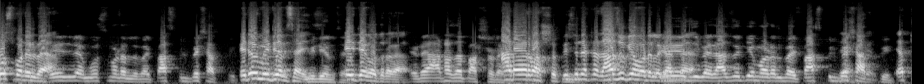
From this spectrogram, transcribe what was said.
মোস্ট মডেল ভাই এই যে ভাই মোস্ট মডেল ভাই 5 ফিট বাই 7 ফিট এটাও মিডিয়াম সাইজ Medium size। এইটা কত টাকা? এটা 8500 টাকা। আট হাজার পাঁচশো। পিছনে একটা রাজুকে মডেলের খাট এই। যে ভাই রাজকীয় মডেল ভাই 5 ফিট বাই 7 ফিট এত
